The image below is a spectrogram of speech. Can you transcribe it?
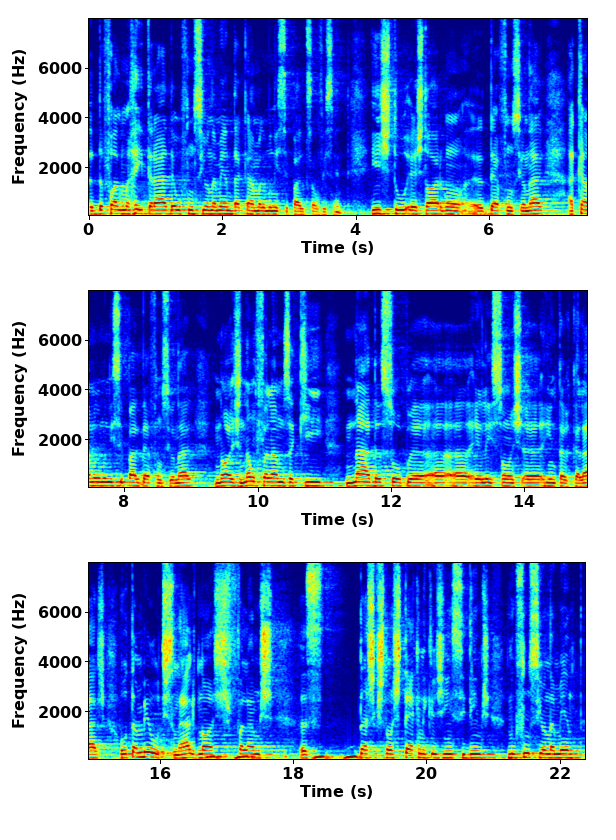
de forma reiterada o funcionamento da Câmara Municipal de São Vicente. Isto, este órgão eh, deve funcionar, a Câmara Municipal deve funcionar. Nós não falamos aqui nada sobre uh, uh, eleições uh, intercalares ou também outros cenários. Nós falamos das questões técnicas e incidimos no funcionamento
